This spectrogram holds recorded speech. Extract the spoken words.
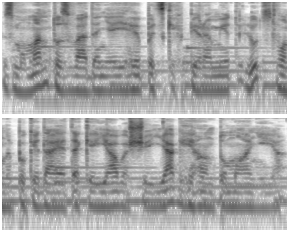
З моменту зведення єгипетських пірамід людство не покидає таке явище, як гігантоманія.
